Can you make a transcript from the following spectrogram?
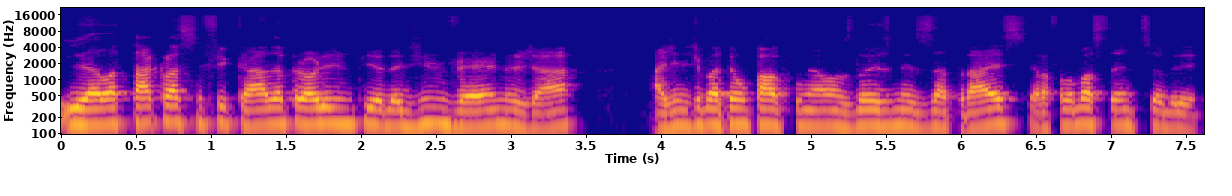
E ela tá classificada para a Olimpíada de Inverno já. A gente bateu um papo com ela uns dois meses atrás. Ela falou bastante sobre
